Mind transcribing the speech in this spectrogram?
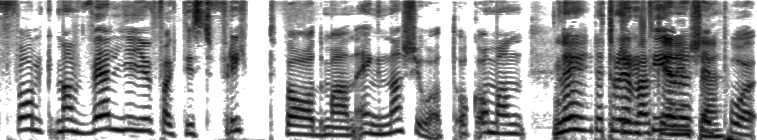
folk, man väljer ju faktiskt fritt vad man ägnar sig åt och om man Nej, det tror jag verkligen inte. på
